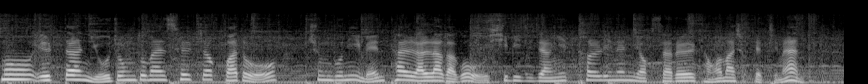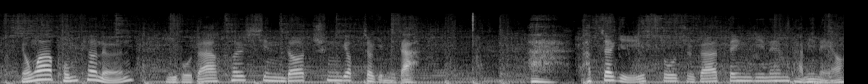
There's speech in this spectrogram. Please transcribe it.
뭐 일단 요 정도만 슬쩍 봐도 충분히 멘탈 날아가고 12지장이 털리는 역사를 경험하셨겠지만 영화 본편은 이보다 훨씬 더 충격적입니다. 아, 갑자기 소주가 땡기는 밤이네요.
